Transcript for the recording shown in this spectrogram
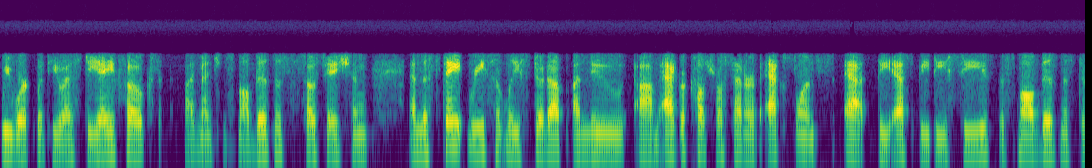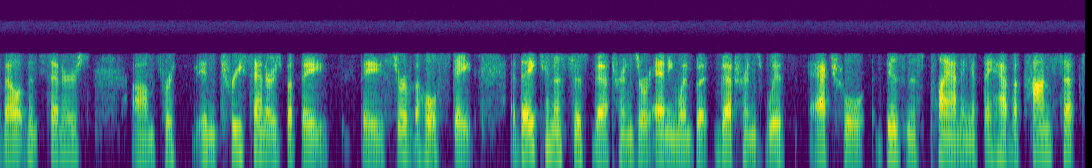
We work with USDA folks. I mentioned Small Business Association, and the state recently stood up a new um, agricultural center of excellence at the SBDCs, the Small Business Development Centers, um, for in three centers, but they they serve the whole state. They can assist veterans or anyone, but veterans with actual business planning. If they have a concept,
